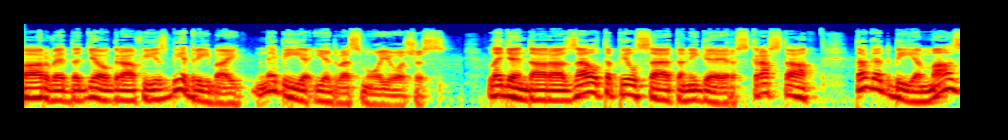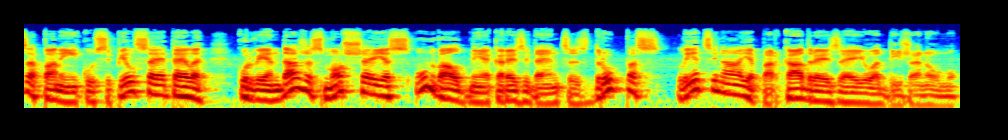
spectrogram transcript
pārveda geogrāfijas biedrībai, nebija iedvesmojošas. Leģendārā zelta pilsēta Nigēras krastā tagad bija maza panīkusi pilsētele, kur vien dažas mošejas un valdnieka rezidences drupas liecināja par kādreizējo diženumu.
